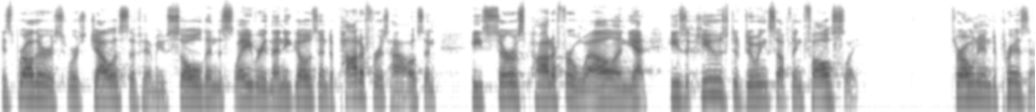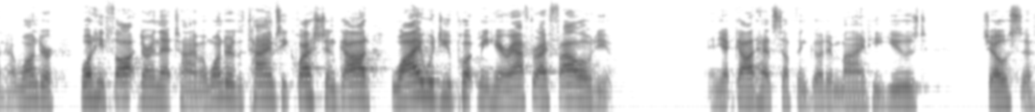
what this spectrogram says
his brothers were jealous of him. He was sold into slavery. And then he goes into Potiphar's house and he serves Potiphar well, and yet he's accused of doing something falsely, thrown into prison. I wonder what he thought during that time. I wonder the times he questioned God, why would you put me here after I followed you? And yet God had something good in mind. He used Joseph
